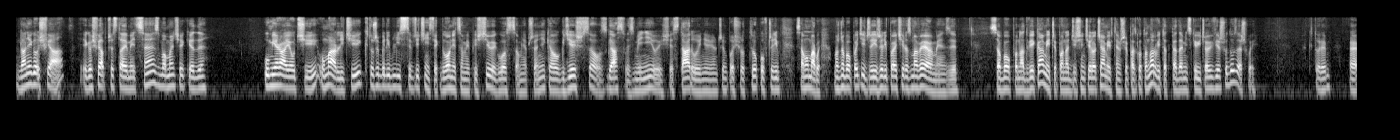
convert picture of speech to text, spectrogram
dla niego świat, jego świat przestaje mieć sens w momencie, kiedy umierają ci, umarli ci, którzy byli bliscy w dzieciństwie. Dłonie, co mnie pieściły, głos, co mnie przenikał, gdzież są, zgasły, zmieniły się, starły, nie wiem czym, pośród trupów, czyli sam umarły. Można było powiedzieć, że jeżeli poeci rozmawiają między sobą ponad wiekami, czy ponad dziesięcioleciami, w tym przypadku to Norwid odpowiada Mickiewiczowi w wierszu do zeszłej, w którym e,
